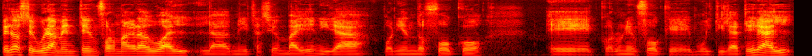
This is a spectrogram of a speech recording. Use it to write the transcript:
pero seguramente en forma gradual la administración Biden irá poniendo foco eh, con un enfoque multilateral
